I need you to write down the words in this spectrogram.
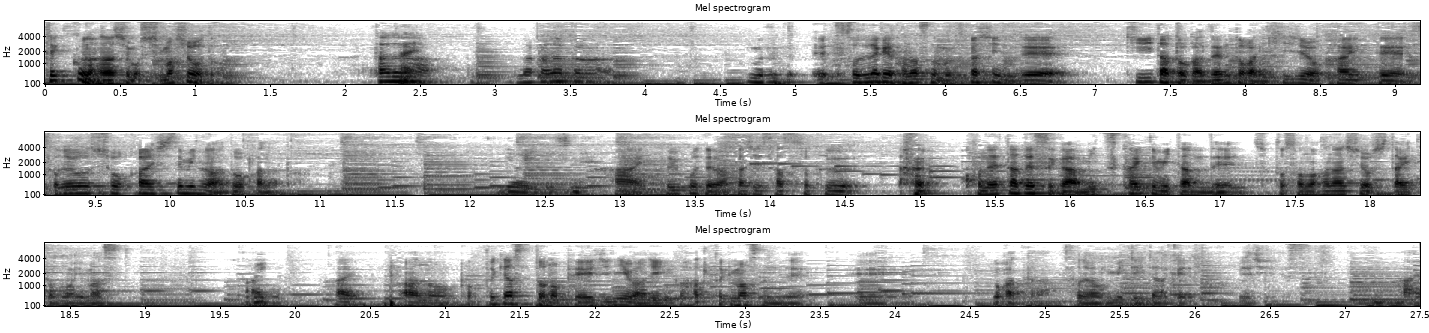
テックの話もしましょうと。ただ、はなかなかむず、えっと、それだけ話すの難しいんで、キータとかゼンとかに記事を書いて、それを紹介してみるのはどうかなと。良いですね。はい。ということで私早速、小ネタですが3つ書いてみたんで、ちょっとその話をしたいと思います。はい。はい。あの、ポッドキャストのページにはリンク貼っときますんで、えー、よかったらそれを見ていただければ嬉しいです。はい。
